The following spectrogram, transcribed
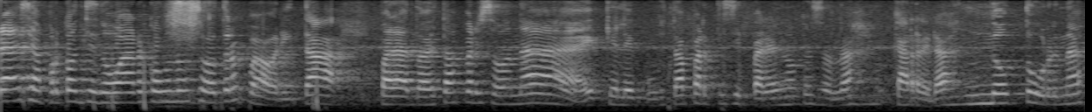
Gracias por continuar con nosotros. Pues ahorita para todas estas personas que les gusta participar en lo que son las carreras nocturnas,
